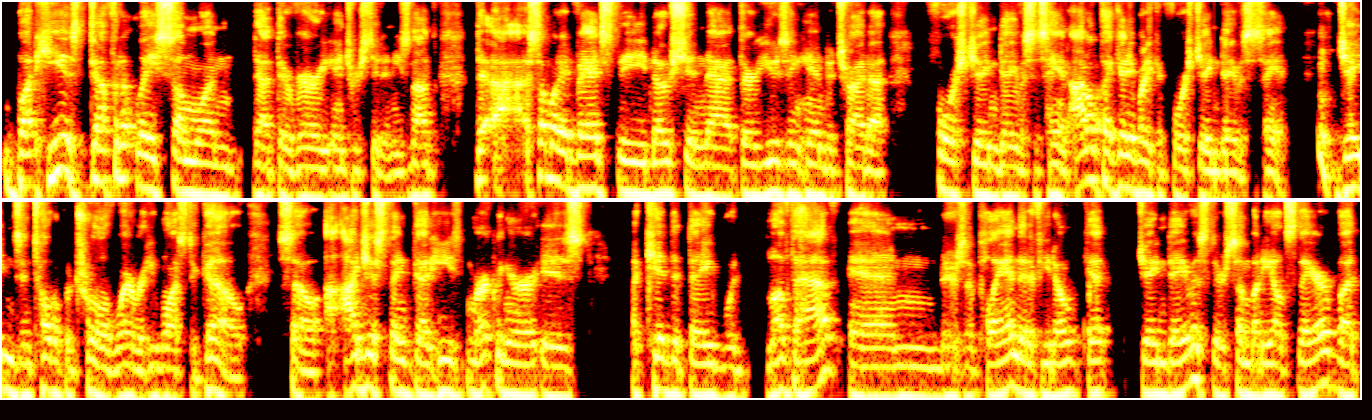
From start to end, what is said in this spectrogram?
But he is definitely someone that they're very interested in. He's not. Uh, someone advanced the notion that they're using him to try to force Jaden Davis's hand. I don't think anybody can force Jaden Davis's hand. Jaden's in total control of wherever he wants to go. So I, just think that he's Merklinger is a kid that they would love to have. And there's a plan that if you don't get Jaden Davis, there's somebody else there. But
